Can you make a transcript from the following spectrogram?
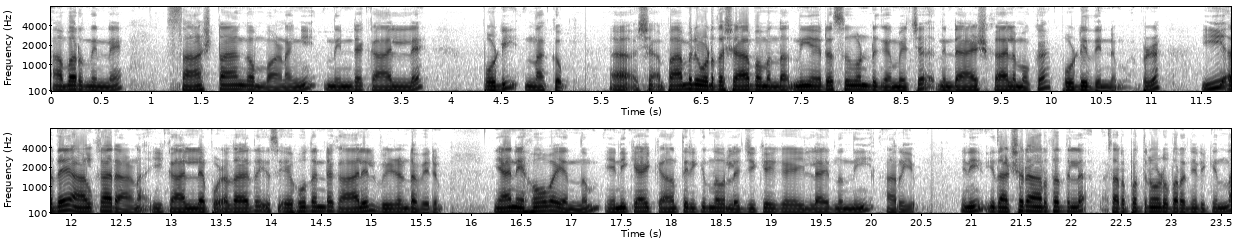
അവർ നിന്നെ സാഷ്ടാംഗം വണങ്ങി നിന്റെ കാലിലെ പൊടി നക്കും. പാമ്പിന് കൊടുത്ത ശാപം എന്താ നീ എരസ് കൊണ്ട് ഗമിച്ച് നിന്റെ ആയുഷ്കാലമൊക്കെ പൊടി തിന്നും. അപ്പോൾ ഈ അതേ ആൾക്കാരാണ് ഈ കാലിലെ അതായത് യഹൂദന്റെ കാലിൽ വീഴേണ്ട വരും. ഞാൻ യഹോവ എന്നും എനിക്കായി കാത്തിരിക്കുന്നവർ ലജ്ജിക്കുകയില്ല എന്നും നീ അറിയും. ഇനി ഇത് അക്ഷരാർത്ഥത്തിൽ സർപ്പത്തിനോട് പറഞ്ഞിരിക്കുന്ന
